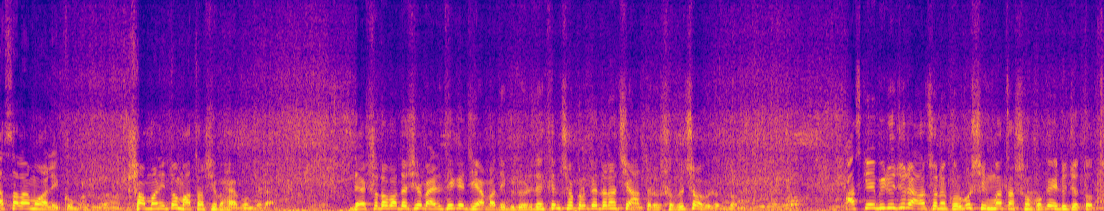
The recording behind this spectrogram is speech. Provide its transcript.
আসসালামু আলাইকুম। সম্মানিত মাতাসী ভাই বন্ধুরা, দেশ অথবা দেশের বাইরে থেকে যে আমাদের ভিডিওটি দেখেন সকলকে জানাচ্ছি আন্তরিক শুভেচ্ছা অভিনন্দন। আজকে এই ভিডিও জুড়ে আলোচনা করব শিংমা চাষ সম্পর্কে এটু যে তথ্য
